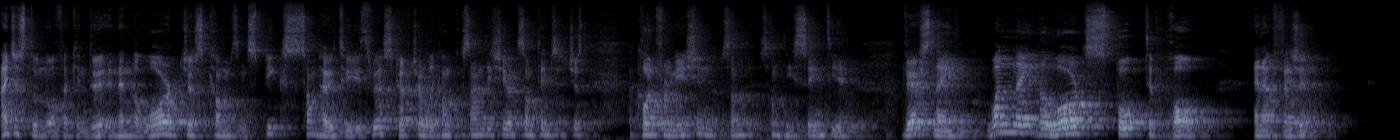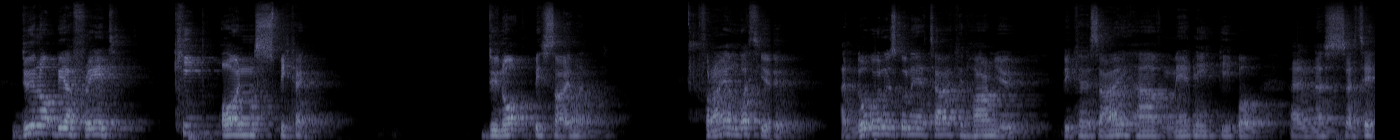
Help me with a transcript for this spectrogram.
I just don't know if I can do it. And then the Lord just comes and speaks somehow to you through a scripture, like Uncle Sandy shared. Sometimes it's just a confirmation of something, something he's saying to you. Verse 9 One night the Lord spoke to Paul in a vision Do not be afraid, keep on speaking. Do not be silent, for I am with you, and no one is going to attack and harm you, because I have many people in this city.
